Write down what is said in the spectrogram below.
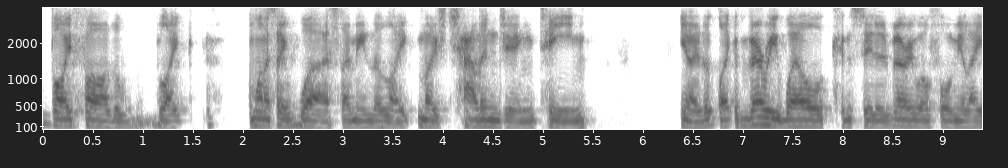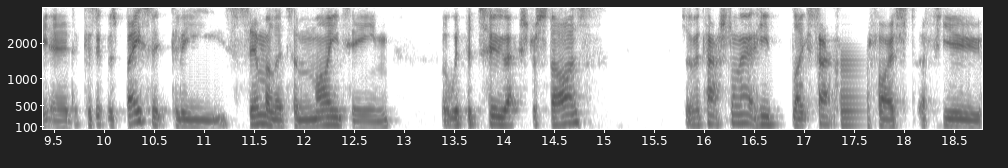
by far the like. And when I say worst, I mean the like most challenging team. You know, the, like very well considered, very well formulated, because it was basically similar to my team, but with the two extra stars sort of attached on it. He like sacrificed a few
